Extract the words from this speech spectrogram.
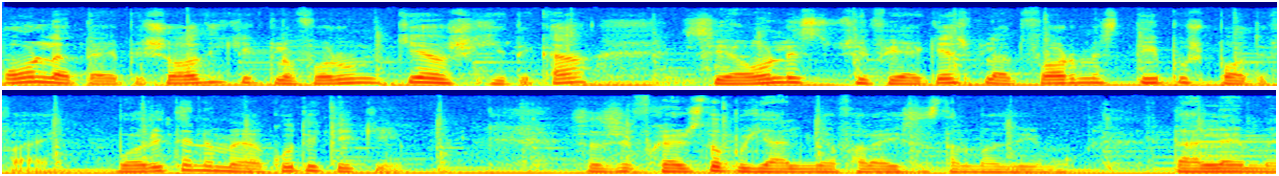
όλα τα επεισόδια κυκλοφορούν και ω ηχητικά σε όλες τις ψηφιακές πλατφόρμες τύπου Spotify. Μπορείτε να με ακούτε και εκεί. Σας ευχαριστώ που για άλλη μια φορά ήσασταν μαζί μου. Τα λέμε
